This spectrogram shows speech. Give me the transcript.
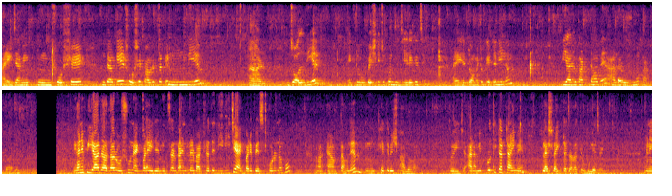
আর এই যে আমি সর্ষেটাকে সর্ষের পাউডারটাকে নুন দিয়ে, আর জল দিয়ে একটু বেশ কিছুক্ষণ ভিজিয়ে রেখেছি। আর এই যে টমেটো কেটে নিলাম। পেঁয়াজও কাটতে হবে, আদা, রসুনও কাটতে হবে। এখানে পেঁয়াজ, আদা, রসুন একবারে এই যে মিক্সার গ্রাইন্ডারের বাটিটাতে দিয়ে দিয়েছি, একবারে পেস্ট করে নেব। তাহলে খেতে বেশ ভালো হয়। তো এই যে, আর আমি প্রতিটা টাইমে ফ্ল্যাশ লাইটটা জ্বালাতে ভুলে যাই। মানে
